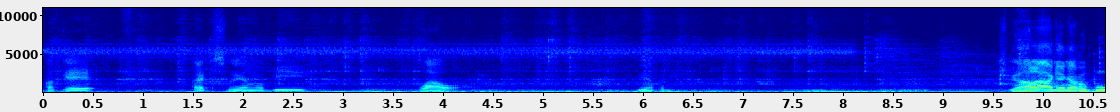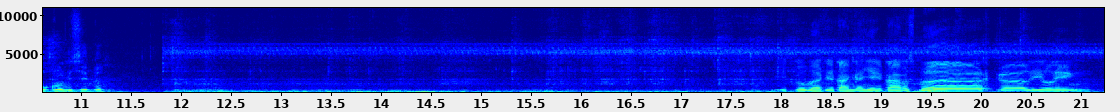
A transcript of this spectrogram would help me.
pakai X yang lebih wow. Ini apa nih? Segala ada yang ngaruh buku di situ. Itu berarti tangganya kita harus berkeliling.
